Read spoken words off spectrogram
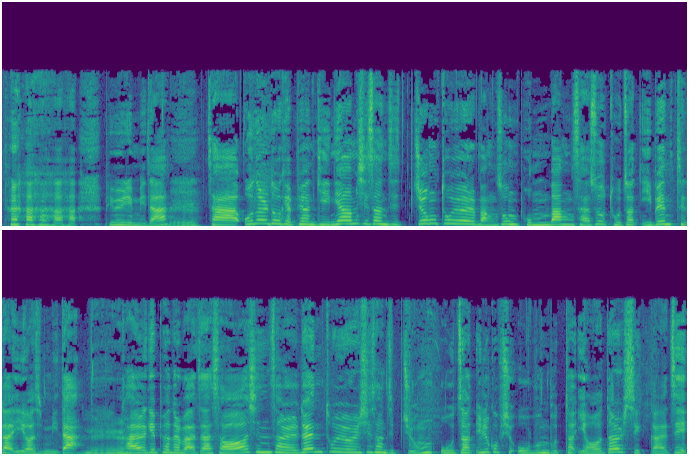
비밀입니다. 네. 자, 오늘도 개편 기념 시선 집중 토요일 방송 본방사수 도전 이벤트가 이어집니다. 네. 가을 개편을 맞아서 신설된 토요일 시선 집중 오전 7시 5분부터 8시까지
